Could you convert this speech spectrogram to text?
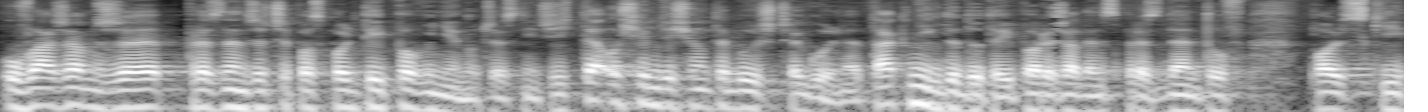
Uważam, że prezydent Rzeczypospolitej powinien uczestniczyć. Te 80. były szczególne. Tak, nigdy do tej pory żaden z prezydentów Polski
